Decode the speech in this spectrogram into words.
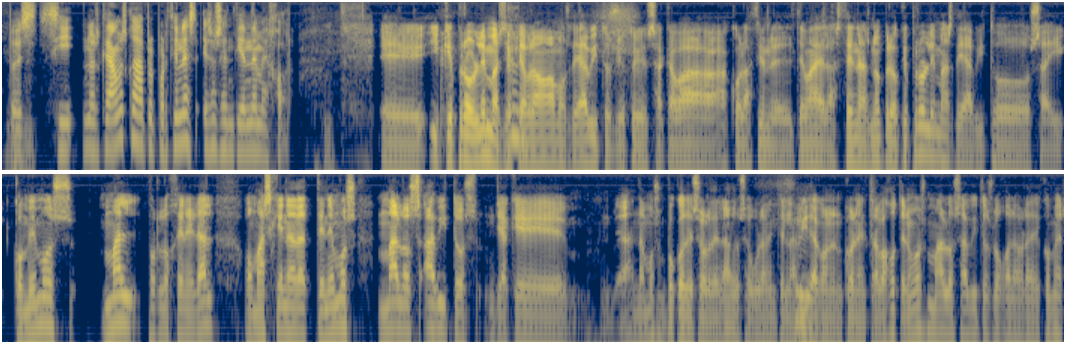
Entonces, si nos quedamos con las proporciones, eso se entiende mejor. Eh, ¿Y qué problemas? Ya que hablábamos de hábitos, yo te sacaba a colación el tema de las cenas, ¿no? Pero ¿qué problemas de hábitos hay? ¿Comemos mal por lo general o más que nada tenemos malos hábitos ya que andamos un poco desordenados seguramente en la vida con, con, el trabajo tenemos malos hábitos luego a la hora de comer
